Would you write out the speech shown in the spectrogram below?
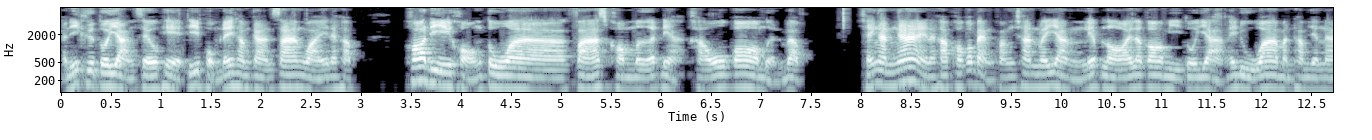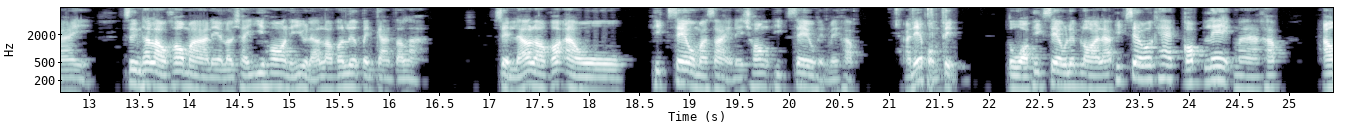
อันนี้คือตัวอย่างเซลเพจที่ผมได้ทำการสร้างไว้นะครับ ข้อดีของตัว fast commerce เนี่ยเขาก็เหมือนแบบใช้งานง่ายนะครับเขาก็แบ่งฟังก์ชันไว้อย่างเรียบร้อย แล้วก็มีตัวอย่างให้ดูว่ามันทำยังไง ซึ่งถ้าเราเข้ามาเนี่ยเราใช้ยี่ห้อนี้อยู่แล้ว เราก็เลือกเป็นการตลาด เสร็จแล้วเราก็เอา พิกเซลมาใส่ในช่องพิกเซลเห็นไหมครับ อันนี้ผมติดตัวพิกเซลเรียบร้อยแล้วพิกเซลก็แค่ก๊อปเลขมาครับ เอา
